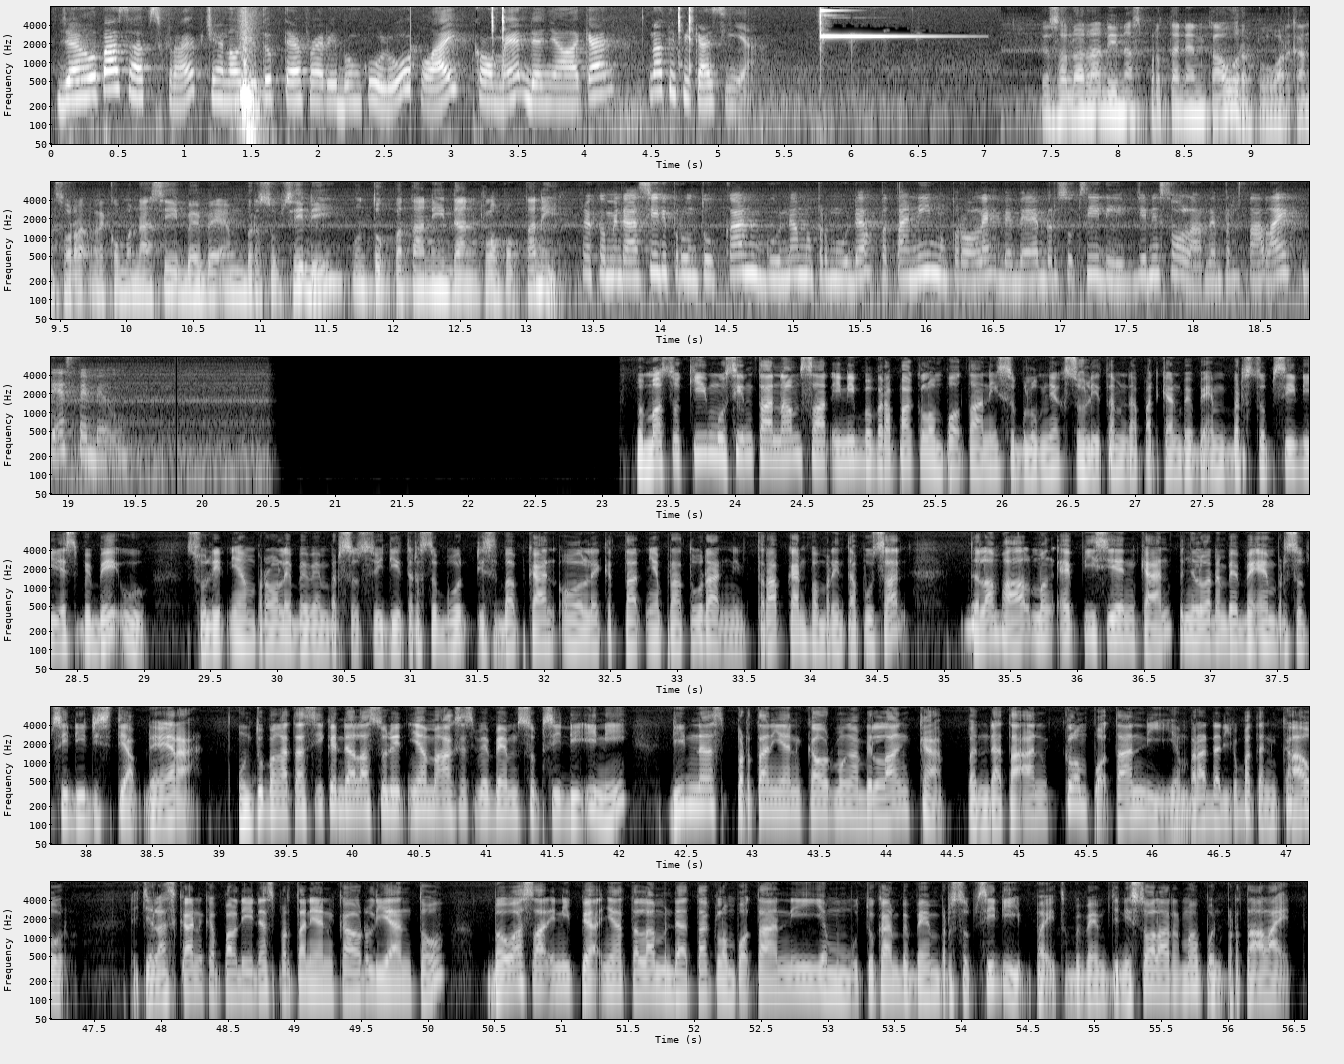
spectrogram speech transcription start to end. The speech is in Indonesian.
Jangan lupa subscribe channel YouTube TVRI Bengkulu, like, komen, dan nyalakan notifikasinya. Ya, Saudara Dinas Pertanian Kaur keluarkan surat rekomendasi BBM bersubsidi untuk petani dan kelompok tani. Rekomendasi diperuntukkan guna mempermudah petani memperoleh BBM bersubsidi jenis solar dan pertalite di SPBU. Memasuki musim tanam saat ini beberapa kelompok tani sebelumnya kesulitan mendapatkan BBM bersubsidi di SPBU. Sulitnya memperoleh BBM bersubsidi tersebut disebabkan oleh ketatnya peraturan yang diterapkan pemerintah pusat dalam hal mengefisienkan penyaluran BBM bersubsidi di setiap daerah. Untuk mengatasi kendala sulitnya mengakses BBM subsidi ini, Dinas Pertanian Kaur mengambil langkah pendataan kelompok tani yang berada di Kabupaten Kaur. Dijelaskan Kepala Dinas Pertanian Kaur Lianto, bahwa saat ini pihaknya telah mendata kelompok tani yang membutuhkan BBM bersubsidi, baik itu BBM jenis solar maupun pertalite.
